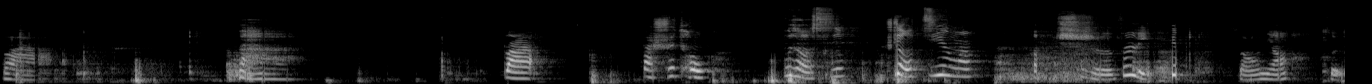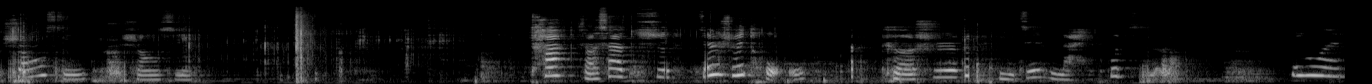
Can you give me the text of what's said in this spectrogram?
把把把把把水桶不小心掉进了池子里，小鸟很伤心，很伤心。他想下去捡水桶，可是已经来不及了，因为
